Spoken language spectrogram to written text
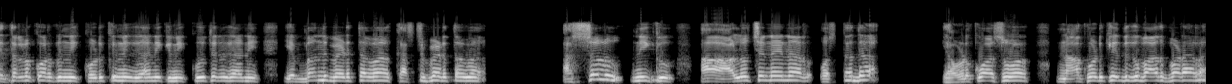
ఇతరుల కొరకు నీ కొడుకుని కానీ నీ కూతురు కానీ ఇబ్బంది పెడతావా? కష్టపెడతావా? అస్సలు నీకు ఆ ఆలోచన అయినా వస్తుందా? ఎవడి కోసమో నా కొడుకు ఎందుకు బాధపడాలా?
